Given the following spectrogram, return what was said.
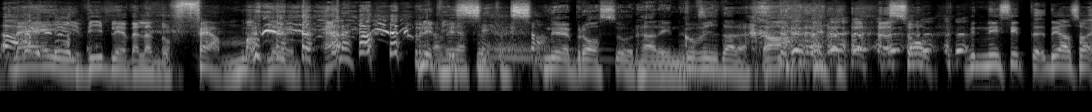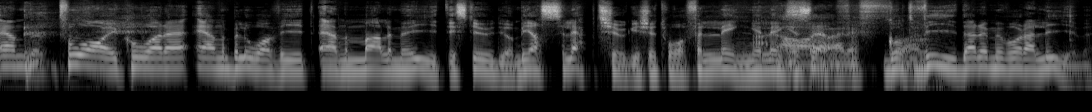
Nej, vi blev väl ändå femma? Blev inte? Eller? Blev vi sexa? Nu är bra surr här inne. Gå vidare. Ja. Så, ni sitter, det är alltså en, två aik en blåvit, en malmöit i studion. Vi har släppt 2022 för länge, länge sedan. ja. Gått vidare med våra liv.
